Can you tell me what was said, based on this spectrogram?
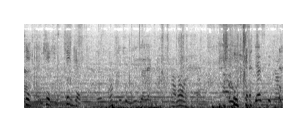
Kick, kick, kick them. You can use your leg.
